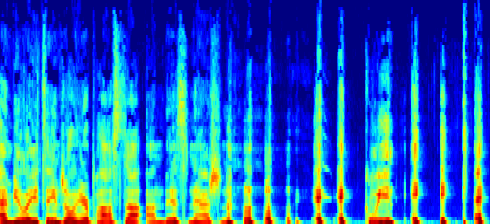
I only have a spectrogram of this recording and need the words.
emulates angel hair pasta on this national Queen Day.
